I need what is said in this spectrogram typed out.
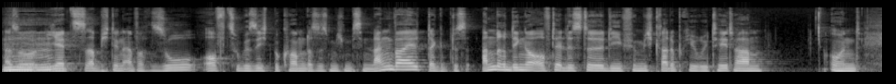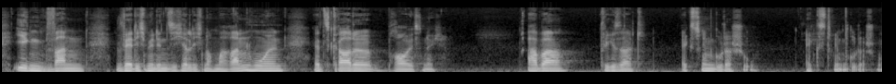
Also jetzt habe ich den einfach so oft zu Gesicht bekommen, dass es mich ein bisschen langweilt. Da gibt es andere Dinge auf der Liste, die für mich gerade Priorität haben. Und irgendwann werde ich mir den sicherlich noch mal ranholen. Jetzt gerade brauche ich es nicht. Aber wie gesagt, extrem guter Schuh. Extrem guter Schuh.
